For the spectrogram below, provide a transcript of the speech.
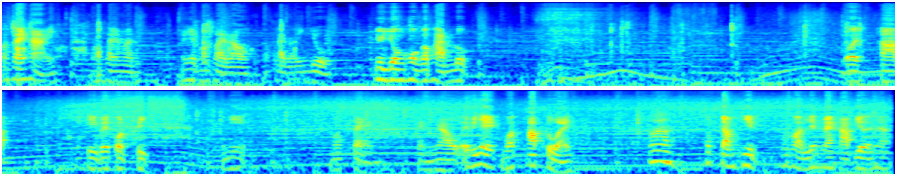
มอไซค์หายมอไซค์มันไม่ใช่มอไซค์เรามอไซค์เรายังอยู่ อยู่ยงคงกระพันลูกโอ้ยภาพทีไปกดปิดนี่มอสแสงแสงเงาเอ้ยไม่ใช่มอสภาพสวย เออชอบจำผิดเมื่อก่อนเล่นแมคครับเยอะนะ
